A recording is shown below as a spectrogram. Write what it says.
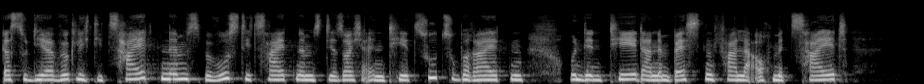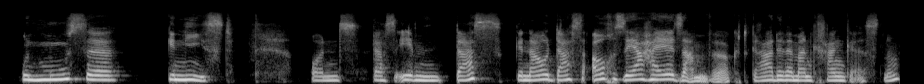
dass du dir wirklich die Zeit nimmst, bewusst die Zeit nimmst, dir solch einen Tee zuzubereiten und den Tee dann im besten Falle auch mit Zeit und Muße genießt. Und dass eben das, genau das auch sehr heilsam wirkt, gerade wenn man krank ist. Ne?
